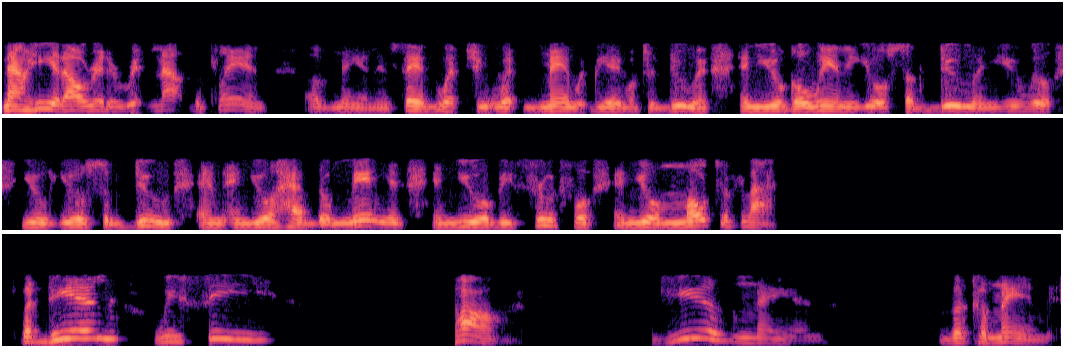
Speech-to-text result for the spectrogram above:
Now he had already written out the plan of man and said what you what man would be able to do and, and you'll go in and you'll subdue and you will you you'll subdue and, and you'll have dominion and you will be fruitful and you'll multiply. But then we see God give man the commandment.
